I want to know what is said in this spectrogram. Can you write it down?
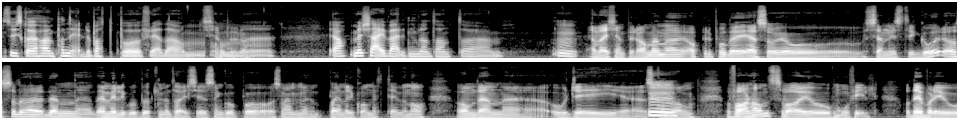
Så vi skal jo ha en paneldebatt på fredag om, om eh, ja, med Skeiv verden, blant annet. Og, mm. Ja, det er kjempebra. Men uh, apropos det, jeg så jo senest i går altså det, den, det er en veldig god dokumentarserie som går på, som er med på NRK nett-TV nå, om den uh, OJ-skandalen. Og faren hans var jo homofil. Og det ble jo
